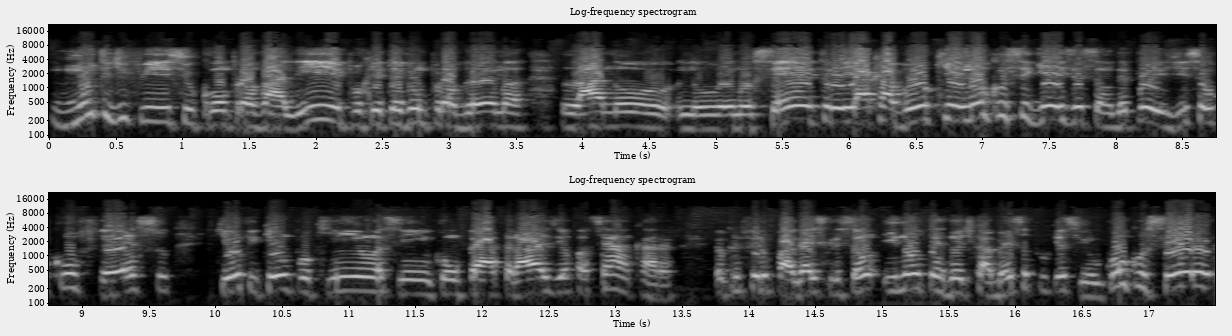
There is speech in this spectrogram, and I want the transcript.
muito difícil comprovar ali, porque teve um problema lá no, no Hemocentro e acabou que eu não consegui a isenção. Depois disso, eu confesso que eu fiquei um pouquinho assim com o pé atrás e eu falei assim: ah, cara, eu prefiro pagar a inscrição e não ter dor de cabeça, porque assim, o concurseiro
